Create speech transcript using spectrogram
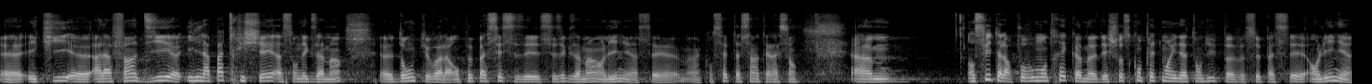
euh, et qui, euh, à la fin, dit euh, il n'a pas triché à son examen. donc voilà, on peut passer ces examens en ligne. C'est un concept assez intéressant. Ensuite, alors pour vous montrer comme euh, des choses complètement inattendues peuvent se passer en ligne,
